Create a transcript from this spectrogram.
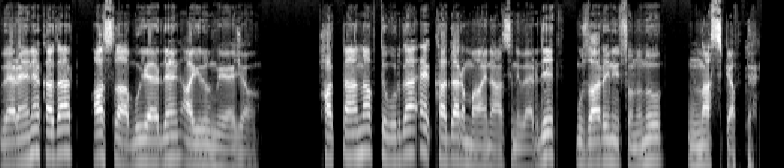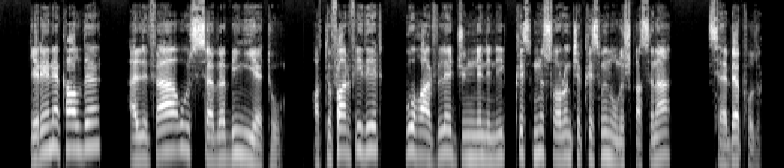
verene kadar asla bu yerden ayrılmayacağım. Hatta ne yaptı burada? E kadar manasını verdi. Muzari'nin sonunu nasp yaptı. Geriye ne kaldı? El fa'u sebebiyyetu. Atıf harfidir. Bu harfle cümlenin ilk kısmının sonraki kısmının oluşmasına sebep olur.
